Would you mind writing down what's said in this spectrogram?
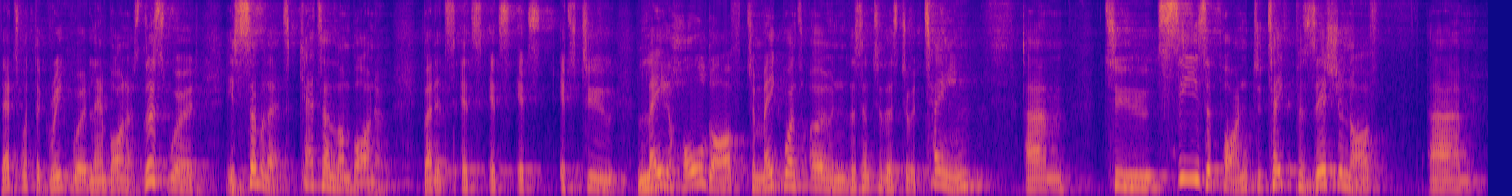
That's what the Greek word lambano is. This word is similar. It's kata lambano, but it's, it's, it's, it's, it's to lay hold of, to make one's own, listen to this, to attain, um, to seize upon, to take possession of, um,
